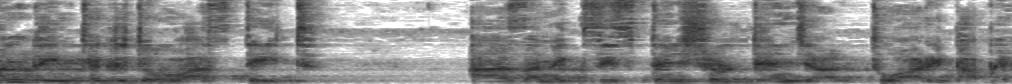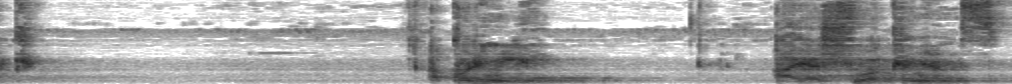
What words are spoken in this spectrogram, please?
and the integrity of our state as an existential danger to our republic. Accordingly, I assure Kenyans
